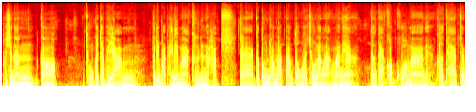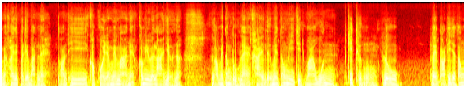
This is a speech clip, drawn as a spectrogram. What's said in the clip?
เพราะฉะนั้นก็ผมก็จะพยายามปฏิบัติให้ได้มากขึ้นนะครับ แต่ก็ต้องยอมรับตามตรงว่าช่วงหลังๆ มาเนี้ยตั้งแต่ครอบครัวมาเนี่ยก็แทบจะไม่ค่อยได้ปฏิบัติเลย ตอนที่ครอบครัวยังไม่มาเนี่ยก็มีเวลาเยอะเนอะเราไม่ต้องดูแลใคร หรือไม่ต้องมีจิตว้าวุ่นคิดถึงลูก ในตอนที่จะต้อง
